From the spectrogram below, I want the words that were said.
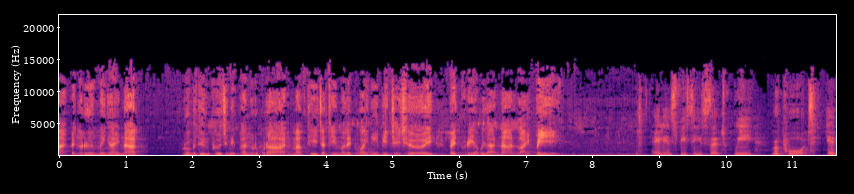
อาจเป็นเรื่องไม่ง่ายนัก รวมไปถึงพืชชนิดพันธุ์รุกรานมักที่จะทิ้งเมล็ดไว้ในดินเฉยๆ เป็นระยะเวลานานหลายปี Alien species that we report in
